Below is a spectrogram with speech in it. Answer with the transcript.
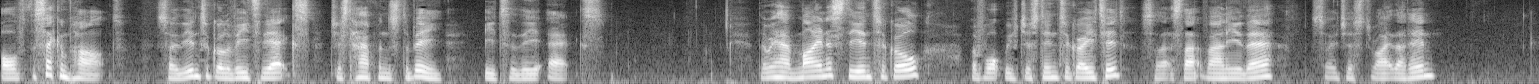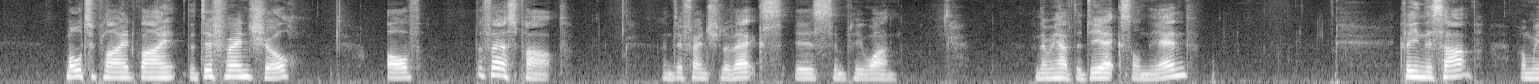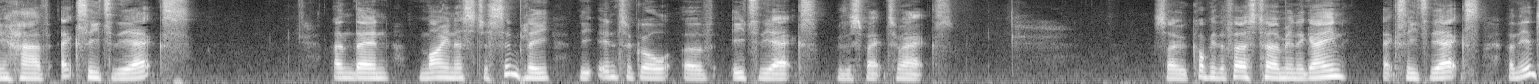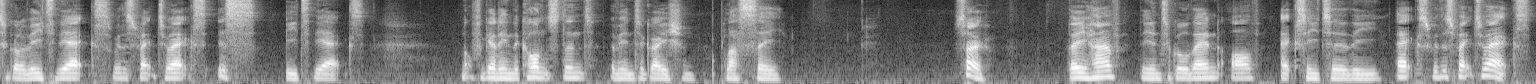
of the second part. So the integral of e to the x just happens to be e to the x. Then we have minus the integral of what we've just integrated, so that's that value there, so just write that in, multiplied by the differential of the first part, and differential of x is simply 1. And then we have the dx on the end. Clean this up, and we have x e to the x, and then minus just simply the integral of e to the x with respect to x. So copy the first term in again, x e to the x, and the integral of e to the x with respect to x is e to the x. Not forgetting the constant of integration, plus c. So, there you have the integral then of x e to the x with respect to x.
